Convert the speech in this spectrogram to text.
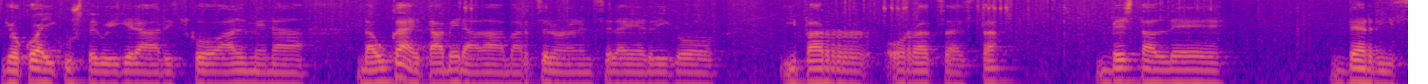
jokoa ikusteko ikera arizko almena dauka eta bera da Bartzelonaren zela erdiko ipar horratza ez da. Bestalde berriz.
